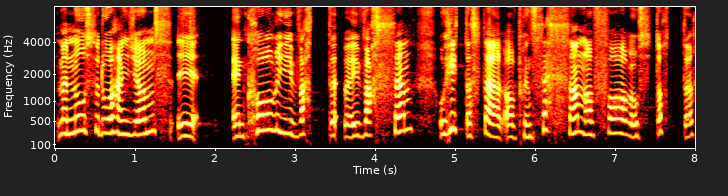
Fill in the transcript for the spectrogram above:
men Mose då han göms i en korg i, vatten, i vassen och hittas där av prinsessan, av faraos dotter.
